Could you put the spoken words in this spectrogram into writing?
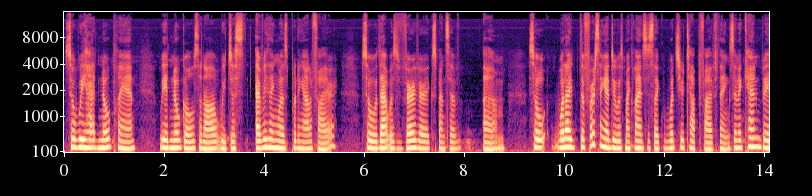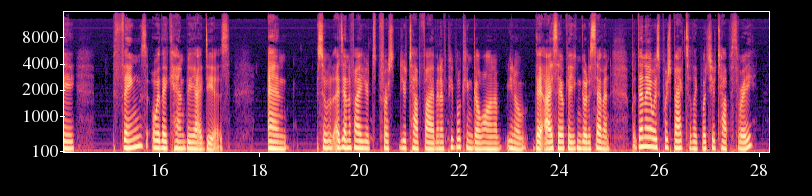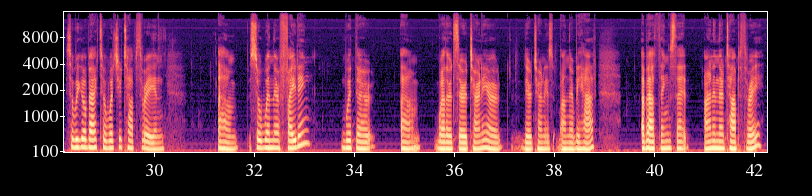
So we had no plan, we had no goals at all. We just everything was putting out a fire. So that was very very expensive. Um, so what I the first thing I do with my clients is like, what's your top five things? And it can be things or they can be ideas. And so identify your t- first your top five. And if people can go on, a, you know, they I say okay, you can go to seven, but then I always push back to like, what's your top three? So we go back to what's your top three, and um, so when they're fighting with their um, whether it's their attorney or their attorneys on their behalf about things that aren't in their top three,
